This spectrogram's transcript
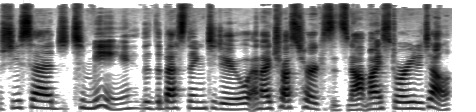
she said to me that the best thing to do, and I trust her because it's not my story to tell,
